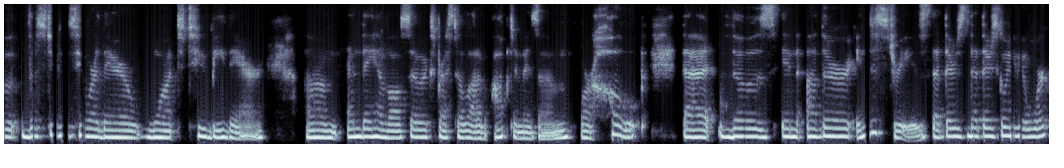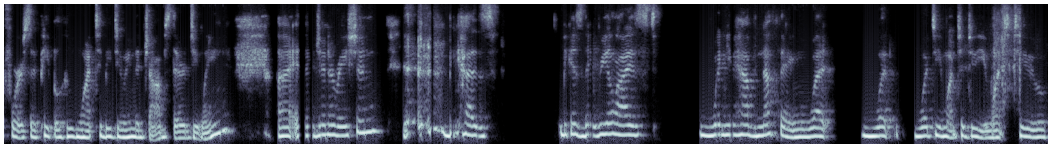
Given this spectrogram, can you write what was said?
the students who are there want to be there. Um, and they have also expressed a lot of optimism or hope that those in other industries that there's that there's going to be a workforce of people who want to be doing the jobs they're doing uh, in their generation because because they realized when you have nothing what what what do you want to do you want to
